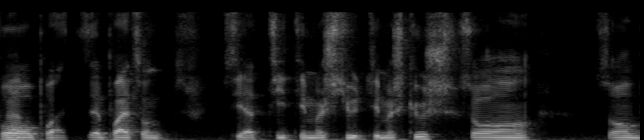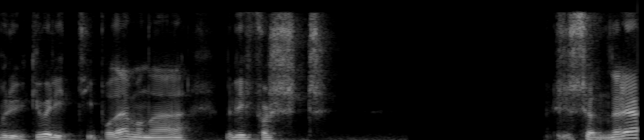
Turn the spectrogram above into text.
på, på, et, på et sånt si et 10 timers, 20 timers kurs. Så, så bruker vi litt tid på det. Men eh, når de først skjønner det,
